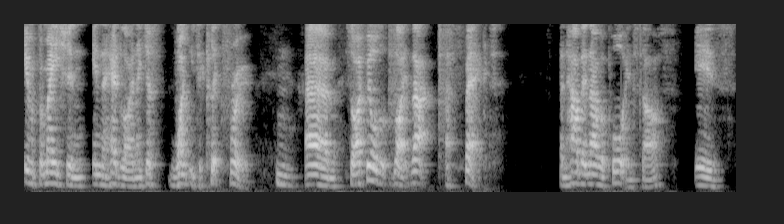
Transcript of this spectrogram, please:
information in the headline. They just want you to click through. Hmm. Um, so I feel like that effect and how they're now reporting stuff is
